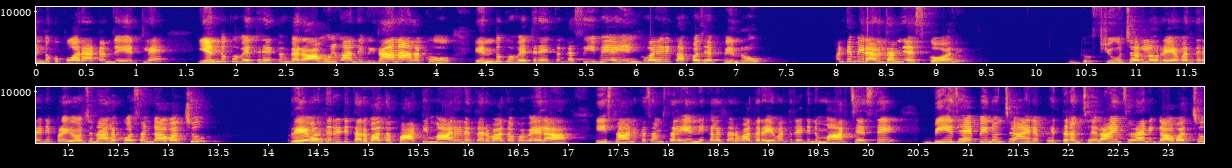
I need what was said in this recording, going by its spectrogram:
ఎందుకు పోరాటం చేయట్లే? ఎందుకు వ్యతిరేకంగా? రాహుల్ గాంధీ విధానాలకు ఎందుకు వ్యతిరేకంగా సిబిఐ ఎంక్వైరీకి అప్పచెప్పిండ్రు అంటే మీరు అర్థం చేసుకోవాలి. ఫ్యూచర్లో రేవంత్ రెడ్డి ప్రయోజనాల కోసం కావచ్చు రేవంత్ రెడ్డి తర్వాత పార్టీ మారిన తర్వాత ఒకవేళ ఈ స్థానిక సంస్థల ఎన్నికల తర్వాత రేవంత్ రెడ్డిని మార్చేస్తే బీజేపీ నుంచి ఆయన పెత్తనం చెలాయించడానికి కావచ్చు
